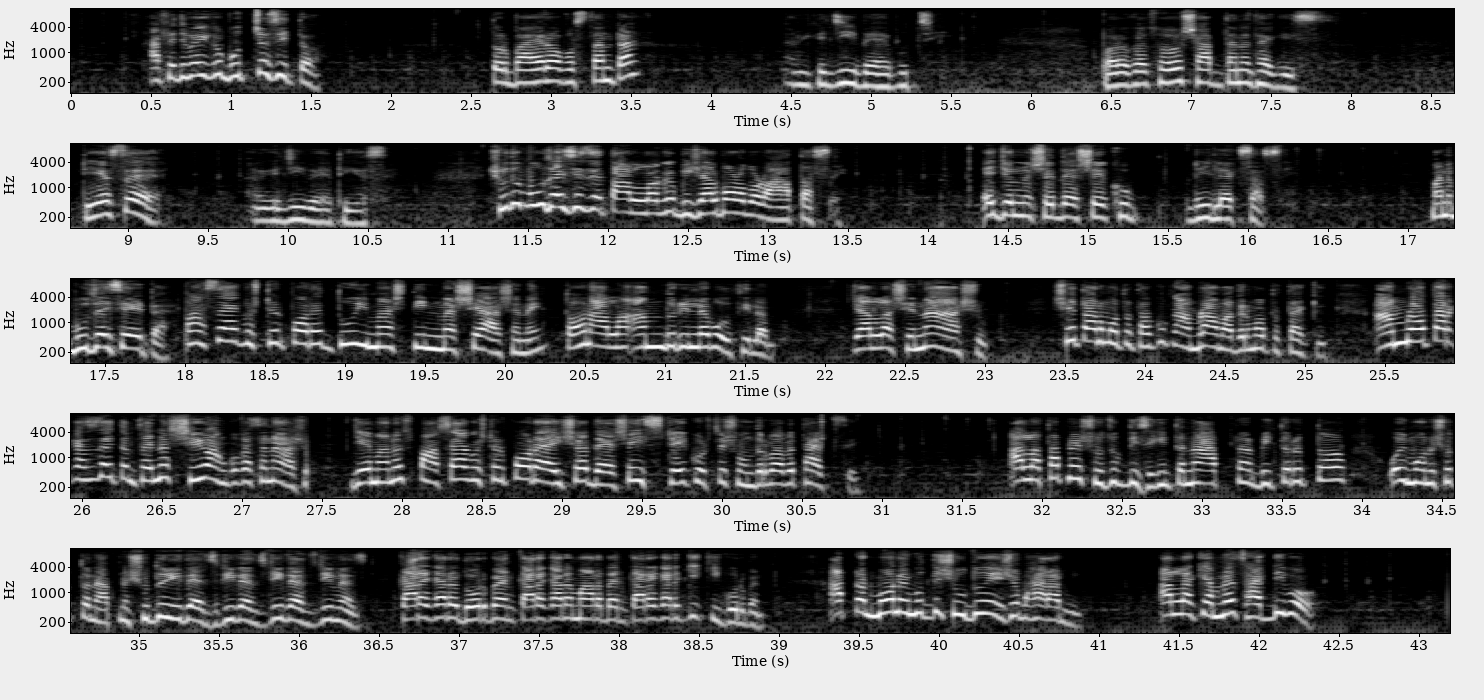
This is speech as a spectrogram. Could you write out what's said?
আফ্রিদি ভাইকে বুঝছি তো। তোর ভাইয়ের অবস্থানটা? আমি কি জি ভাইয়া বুঝছি। পরে কথা সাবধানে থাকিস। ঠিক আছে? আমি কি জি ভাইয়া, ঠিক আছে। শুধু বুঝাইছে যে তার লগে বিশাল বড় বড় হাত আছে। এই জন্য সে দেশে খুব রিল্যাক্স আছে। মানে বুঝাইছে এটা। পাঁচই আগস্টের পরে দুই মাস, তিন মাস সে আসে নাই। তখন আল্লাহ আমদুলিল্লাহ বলছিলাম যে আল্লাহ সে না আসুক, সে তার মতো থাকুক, আমরা আমাদের মতো থাকি। আমরাও তার কাছে যাইতাম, চাই না সেও আমার কাছে না আসুক। যে মানুষ পাঁচই আগস্টের পরে আইসা দেশে স্টে করছে, সুন্দরভাবে থাকছে। আল্লাহ তো আপনার সুযোগ দিছে, কিন্তু না, আপনার ভিতরে তো ওই মনুষ্যত্ব না। আপনি শুধু রিভেঞ্জ রিভেঞ্জ রিভেঞ্জ রিভেঞ্জ কারে কারে ধরবেন, কারে কারে মারবেন, কারে কারে কি কি করবেন? আপনার মনের মধ্যে শুধু এইসব হারামি। আল্লাহ কি আমরা ছাড় দিব?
